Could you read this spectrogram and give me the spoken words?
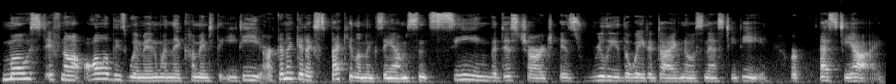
Most, if not all, of these women, when they come into the ED, are going to get a speculum exam since seeing the discharge is really the way to diagnose an STD or STI.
